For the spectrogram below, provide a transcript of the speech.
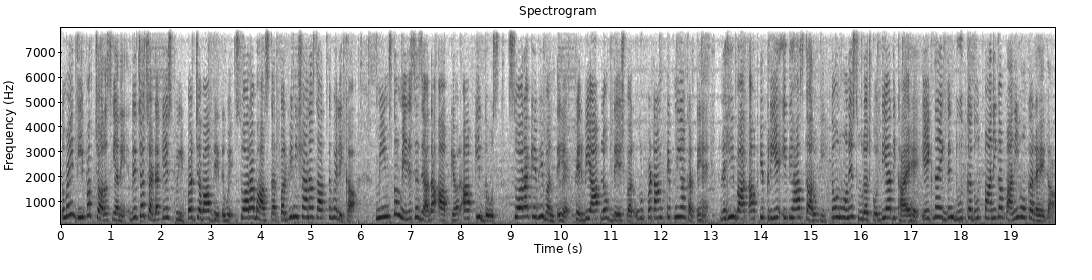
तो वहीं दीपक चौरसिया ने रिचा चड्डा के इस ट्वीट पर जवाब देते हुए, स्वरा भास्कर पर भी निशाना साधते हुए लिखा मीम्स तो मेरे से ज़्यादा आपके और आपकी दोस्त स्वरा के भी बनते हैं। फिर भी आप लोग देश पर ऊट पटांग टिप्पणियाँ करते हैं। रही बात आपके प्रिय इतिहासकारों की तो उन्होंने सूरज को दिया दिखाया है। एक ना एक दिन दूध का दूध पानी का पानी होकर रहेगा।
